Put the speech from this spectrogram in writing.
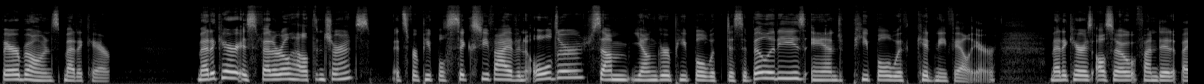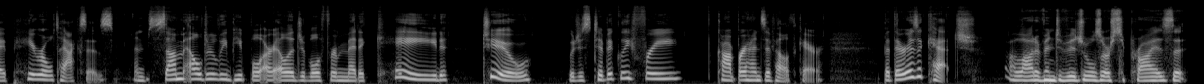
bare bones Medicare. Medicare is federal health insurance. It's for people 65 and older, some younger people with disabilities, and people with kidney failure. Medicare is also funded by payroll taxes, and some elderly people are eligible for Medicaid too, which is typically free, comprehensive health care. But there is a catch. A lot of individuals are surprised that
